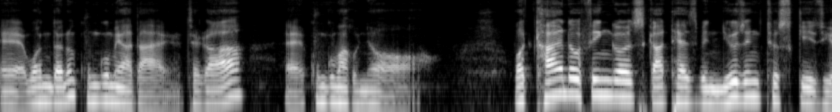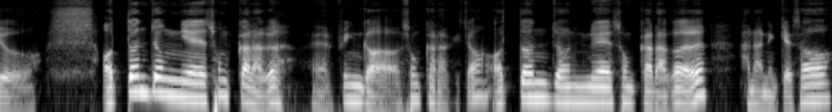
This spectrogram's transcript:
에, wonder는 궁금해하다. 제가 에, 궁금하군요. What kind of fingers God has been using to squeeze you? 어떤 종류의 손가락을 예, finger 손가락이죠. 어떤 종류의 손가락을 하나님께서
